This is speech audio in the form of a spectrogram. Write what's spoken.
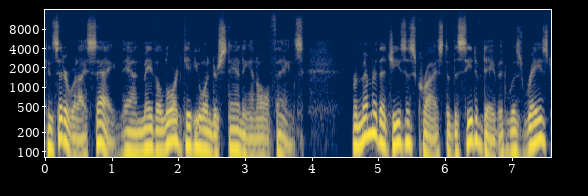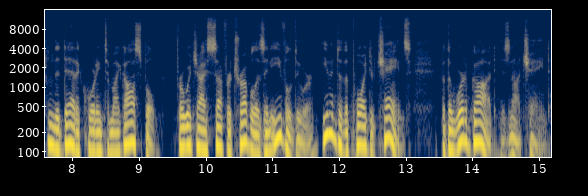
Consider what I say, and may the Lord give you understanding in all things. Remember that Jesus Christ of the seed of David was raised from the dead according to my gospel, for which I suffer trouble as an evildoer, even to the point of chains, but the word of God is not chained.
